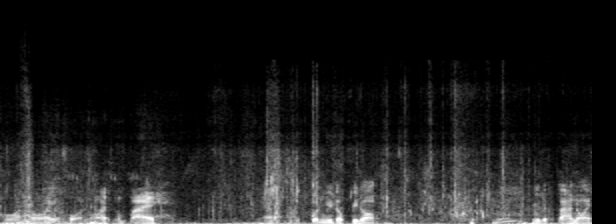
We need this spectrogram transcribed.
ขอน้อยขอน้อยลงไปอะปนอยู่ดอกพี่น้อง มีแต่ปลาหน่อย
